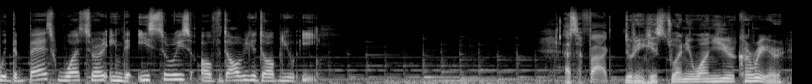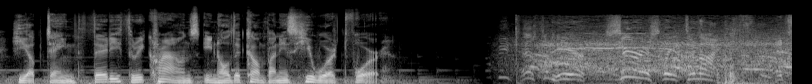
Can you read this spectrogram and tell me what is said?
with the best wrestler in the histories of. WWE. As a fact, during his 21 year career, he obtained 33 crowns in all the companies he worked for. Be seriously tonight. It's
